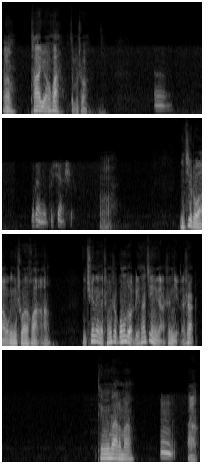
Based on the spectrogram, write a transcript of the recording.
嗯，他原话怎么说？嗯，我感觉不现实。哦。你记住啊，我跟你说的话啊，你去那个城市工作，离他近一点是你的事儿。听明白了吗？嗯。啊，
